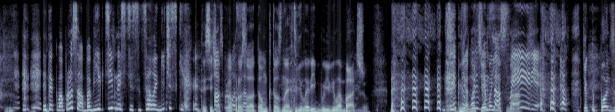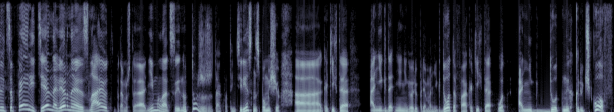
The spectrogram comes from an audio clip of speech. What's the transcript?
Это к вопросу об объективности социологических Это сейчас к вопросу о том, кто знает Виларибу и Вилабаджу. Те, кто Нет, ну тема пользуется ясна. фейри. Те, кто пользуется Фейри, те, наверное, знают, потому что они молодцы. Но тоже же так вот интересно с помощью а, каких-то анекдот... Я не говорю прям анекдотов, а каких-то вот анекдотных крючков,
